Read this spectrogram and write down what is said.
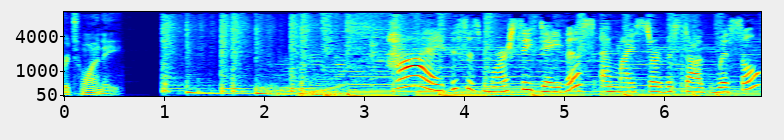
20. Hi, this is Marcy Davis and my service dog Whistle,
